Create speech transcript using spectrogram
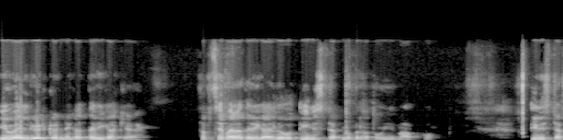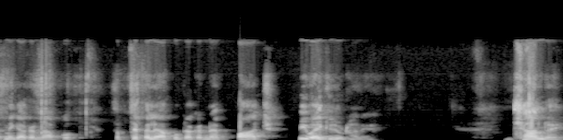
इवेल्यूएट करने का तरीका क्या है? सबसे पहला तरीका है, देखो, तीन स्टेप में बताता हूँ ये मैं आपको। तीन स्टेप में क्या करना है आपको? सबसे पहले आपको क्या करना है, पाँच पी वाई क्यू उठाने हैं। ध्यान रहे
